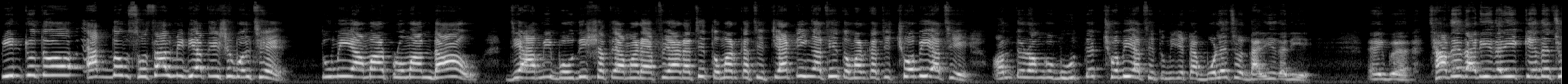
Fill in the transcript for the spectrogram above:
পিন্টু তো একদম সোশ্যাল মিডিয়াতে এসে বলছে, তুমি আমার প্রমাণ দাও যে আমি বৌদির সাথে আমার অ্যাফেয়ার আছে, তোমার কাছে চ্যাটিং আছে, তোমার কাছে ছবি আছে, অন্তরঙ্গ মুহূর্তের ছবি আছে, তুমি যেটা বলেছ দাঁড়িয়ে দাঁড়িয়ে। এই ছাদে দাঁড়িয়ে দাঁড়িয়ে কেঁদেছো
